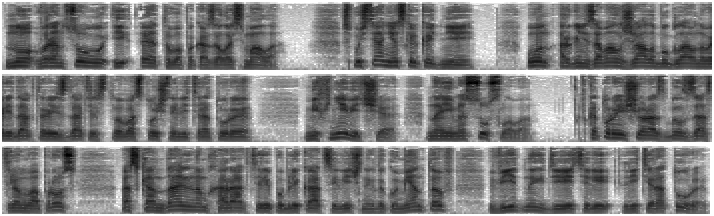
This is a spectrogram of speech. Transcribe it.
Но Воронцову и этого показалось мало. Спустя несколько дней он организовал жалобу главного редактора издательства восточной литературы Михневича на имя Суслова, в которой еще раз был заострен вопрос о скандальном характере публикации личных документов видных деятелей литературы.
